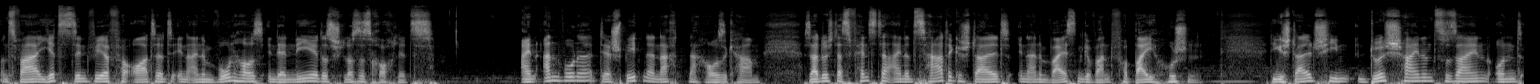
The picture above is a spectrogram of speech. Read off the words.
Und zwar, jetzt sind wir verortet in einem Wohnhaus in der Nähe des Schlosses Rochlitz. Ein Anwohner, der spät in der Nacht nach Hause kam, sah durch das Fenster eine zarte Gestalt in einem weißen Gewand vorbei huschen. Die Gestalt schien durchscheinend zu sein und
